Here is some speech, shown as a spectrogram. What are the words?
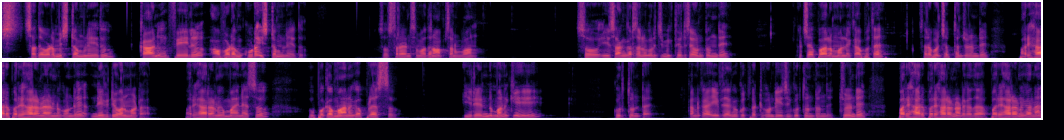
చదవడం ఇష్టం లేదు. కానీ ఫెయిల్ అవ్వడం కూడా ఇష్టం లేదు. సో సరైన సమాధానం ఆప్షన్ వన్. సో ఈ సంఘర్షణ గురించి మీకు తెలిసే ఉంటుంది. ఇక్కడ చెప్పాలి మళ్ళీ కాకపోతే. సరే కొంచెం చెప్తాను చూడండి. పరిహార పరిహారం అనుకోండి. నెగిటివ్ అనమాట పరిహారానికి మైనస్ ఉపగమ అనగా ప్లస్. ఈ రెండు మనకి గుర్తుంటాయి. కనుక ఈ విధంగా గుర్తుపెట్టుకుంటే ఈజీ గుర్తుంటుంది. చూడండి పరిహార పరిహారం అన్నాడు కదా పరిహారం అనగానే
